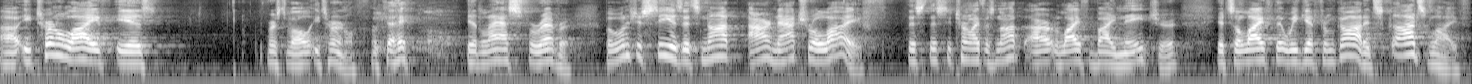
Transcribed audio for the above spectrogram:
uh, eternal life is, first of all, eternal, okay? It lasts forever. But what you see is it's not our natural life. This, this eternal life is not our life by nature. It's a life that we get from God. It's God's life.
